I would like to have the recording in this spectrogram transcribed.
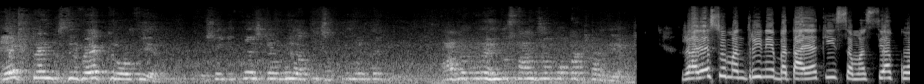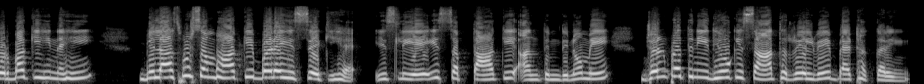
एक ट्रेन सिर्फ़ एक चलती है। उसके कितने स्टेट में जाती छत्तीसगढ़ से आपने पूरे हिंदुस्तान से उनको कट कर दिया। राजस्व मंत्री ने बताया कि समस्या कोरबा की ही नहीं बिलासपुर संभाग के बड़े हिस्से की है। इसलिए इस सप्ताह के अंतिम दिनों में जनप्रतिनिधियों के साथ रेलवे बैठक करेंगे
